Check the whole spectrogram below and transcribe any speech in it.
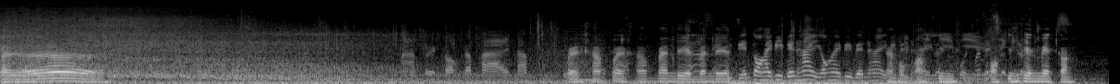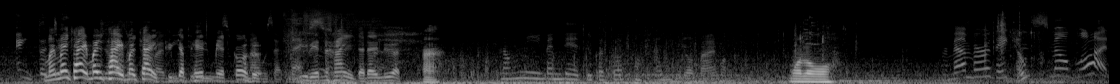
เออ มาเปิดกล่องกระพายครับ เปิดครับเปิดครับแบนเดดแบนเดดพี่เบนต้องให้พี่เบนให้ต้องให้พี่เบนให้แต่ผมขอพี่กินเบนให้ขอกินเพนเม็ดก่อน ไม่ไม่ใช่ไม่ใช่ไม่ใช่ถึงจะเพนเม็ดก็เถอะพี่เบนให้จะได้เลือดอะน้องมีแบนเดดอยู่กับตัวสองอันโยนไม้มาโมโล Remember, they can smell blood.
